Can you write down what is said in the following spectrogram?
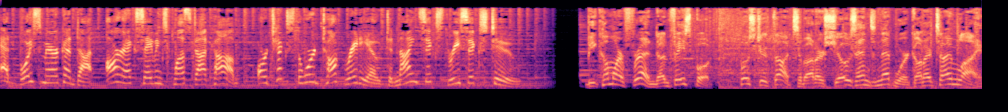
at voiceamerica.rxsavingsplus.com or text the word talk radio to 96 6362. Become our friend on Facebook. Post your thoughts about our shows and network on our timeline.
